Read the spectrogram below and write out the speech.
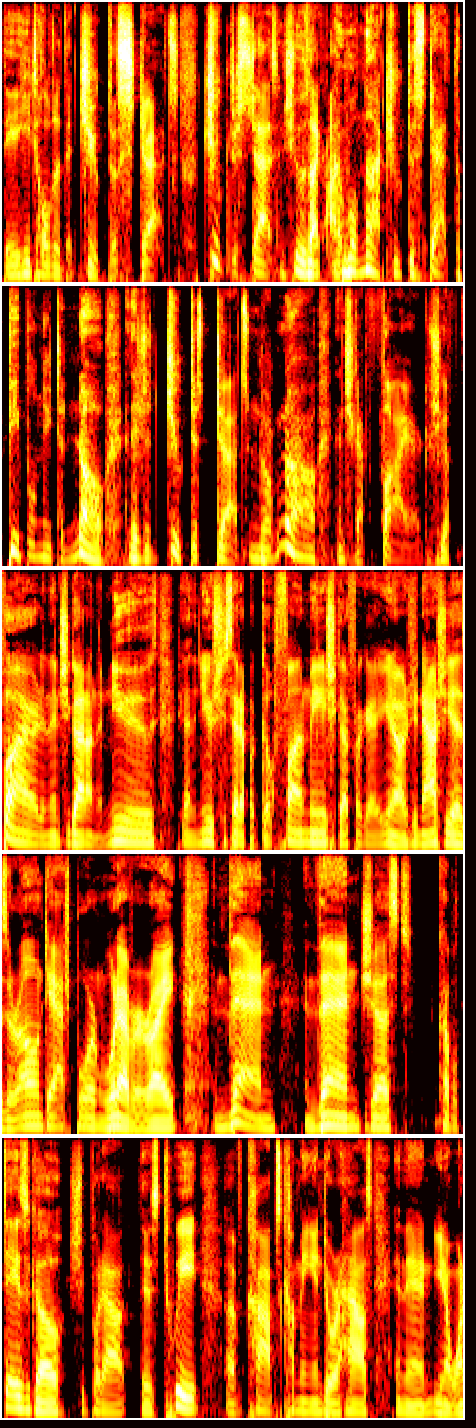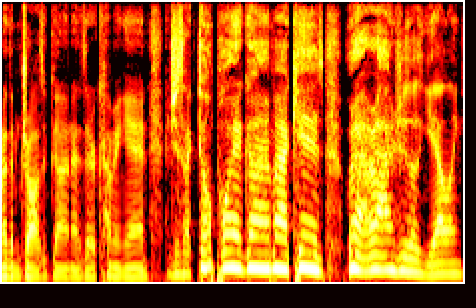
they, he told her to juke the stats, juke the stats, and she was like, "I will not juke the stats. The people need to know." And they just juke the stats, and like, no, and she got fired. She got fired, and then she got on the news. She got on the news. She set up a GoFundMe. She got fucking, you know, now she has her own dashboard and whatever, right? And then, and then just couple days ago, she put out this tweet of cops coming into her house, and then you know one of them draws a gun as they're coming in, and she's like, "Don't point a gun at my kids!" And she's like yelling,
